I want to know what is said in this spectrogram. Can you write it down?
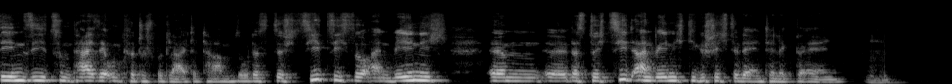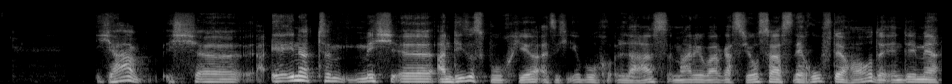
den sie zum Teil sehr unkritisch begleitet haben. So, das durchzieht sich so ein wenig, ähm, das durchzieht ein wenig die Geschichte der Intellektuellen. Mhm. Ja, ich äh, erinnerte mich äh, an dieses Buch hier, als ich Ihr Buch las, Mario Vargas Llosas Der Ruf der Horde, in dem er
